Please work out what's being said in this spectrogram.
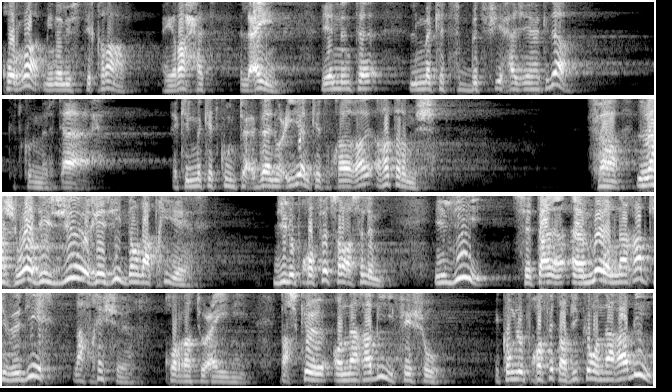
قرة من الاستقرار أي راحة العين. لأن أنت لما كتثبت في حاجة هكذا كتكون مرتاح. لكن لما كتكون تعبان وعيان كتبقى غترمش فلا جوا دي yeux réside dans la prière dit le prophète sallallahu alayhi wa sallam. Il dit, c'est un, un, mot en arabe qui veut dire la fraîcheur, parce que en Arabie il fait chaud. Et comme le prophète a vécu en Arabie,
